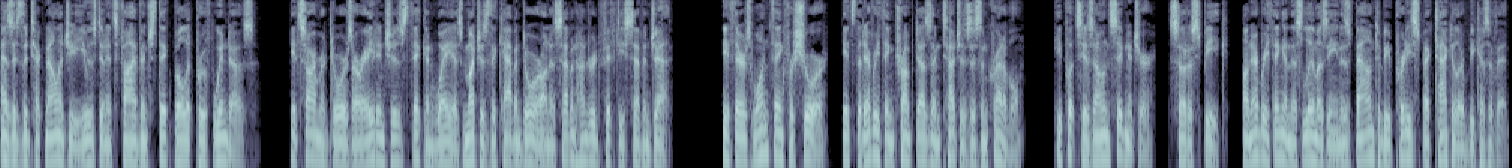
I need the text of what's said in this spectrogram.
as is the technology used in its 5-inch thick bulletproof windows. Its armored doors are 8 inches thick and weigh as much as the cabin door on a 757 jet. If there's one thing for sure, it's that everything Trump does and touches is incredible. He puts his own signature, so to speak, on everything and this limousine is bound to be pretty spectacular because of it.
